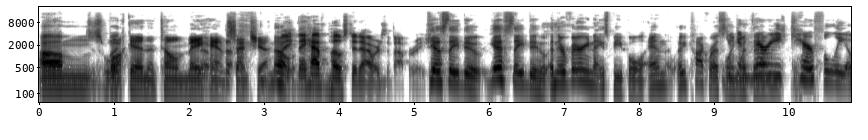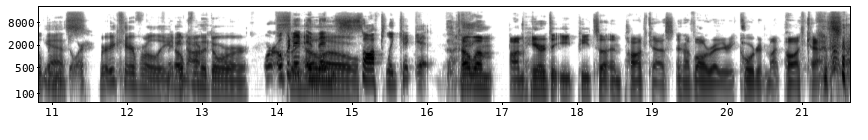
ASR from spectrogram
Um, Just but- walk in and tell him Mayhem no, sent you. No, They, they have posted hours of operation. yes, they do. Yes, they do, and they're very nice people. And we talk wrestling You wrestling can with very them. carefully open yes, the door. very carefully Maybe open knock. the door. Or open Say it and then softly kick it. Tell them I'm here to eat pizza and podcast, and I've already recorded my podcast.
